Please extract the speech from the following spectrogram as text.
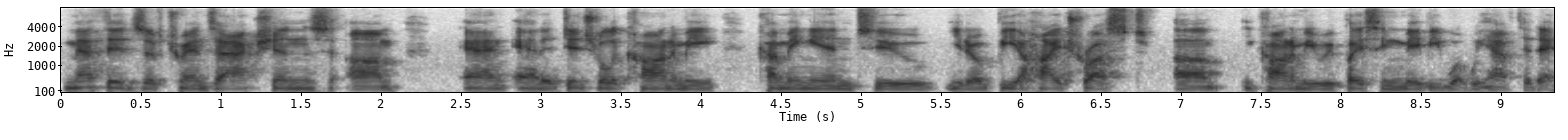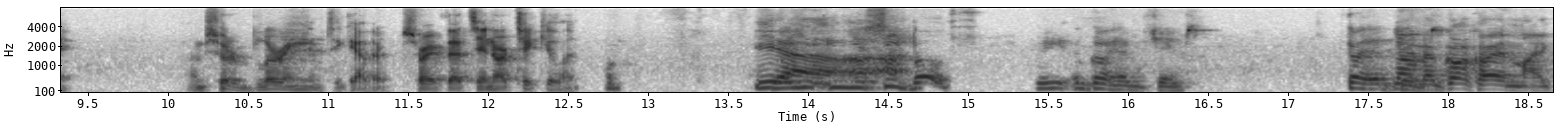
methods of transactions um, and and a digital economy coming in to you know be a high trust um, economy, replacing maybe what we have today. I'm sort of blurring them together. Sorry if that's inarticulate. Yeah, well, you, you, see both. Go ahead, James. Go ahead. No, no, go, go ahead, Mike.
